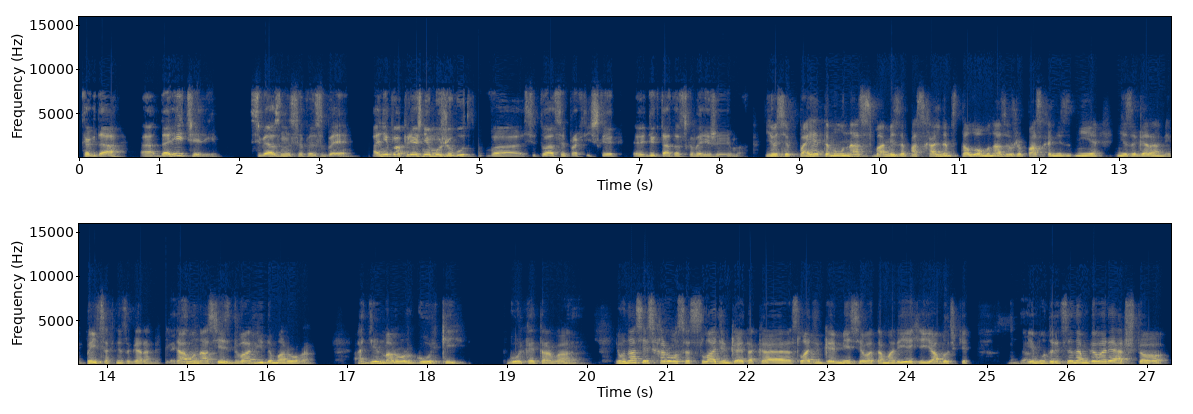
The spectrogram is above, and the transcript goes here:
когда а, дарители связаны с ФСБ, они по-прежнему живут в а, ситуации практически э, диктаторского режима. Йосиф, поэтому у нас с вами за пасхальным столом, у нас уже Пасха не, не, не за горами, Пейсах не за горами. Пейсах. Там у нас есть два вида марора. Один марор горький, горькая трава, да. И у нас есть хороса, сладенькая такая, сладенькое месиво, там орехи, яблочки. Да. И мудрецы нам говорят, что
